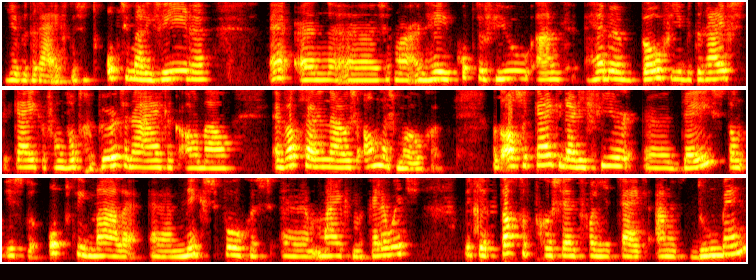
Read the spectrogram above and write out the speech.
je bedrijf? Dus het optimaliseren, hè, een, uh, zeg maar een helikopterview aan het hebben boven je bedrijf. Te kijken van wat gebeurt er nou eigenlijk allemaal en wat zou er nou eens anders mogen? Want als we kijken naar die vier uh, D's, dan is de optimale mix volgens Mike McCallowich dat je 80% van je tijd aan het doen bent.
